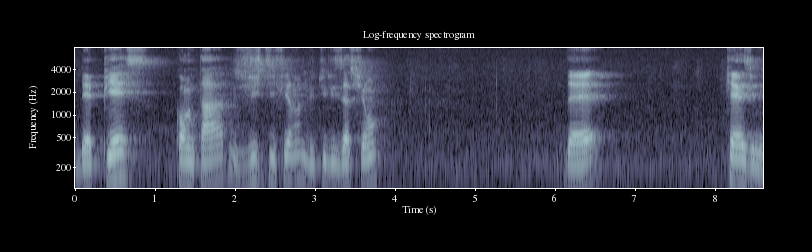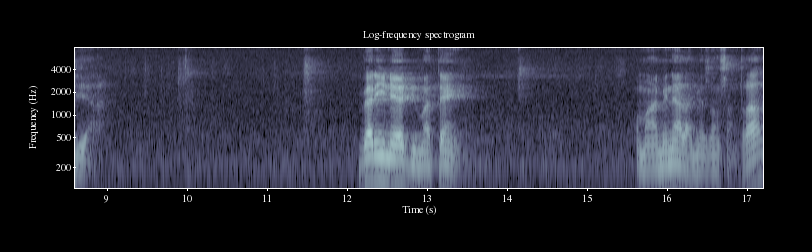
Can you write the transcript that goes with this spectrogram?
des pièces comptables justifiant l'utilisation des 15 milliards. Vers une heure du matin, on m'a amené à la maison centrale.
